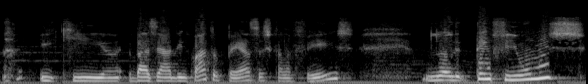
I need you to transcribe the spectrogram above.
e que é baseada em quatro peças que ela fez. Tem filmes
